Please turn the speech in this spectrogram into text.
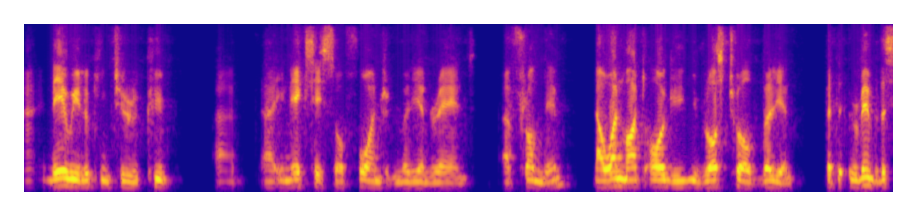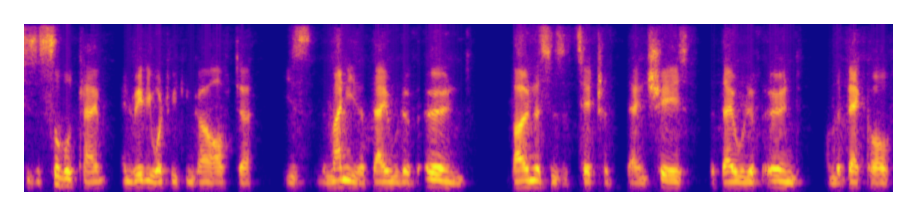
Uh, there we're looking to recoup uh, uh in excess of 400 million rand uh, from them. Now, one might argue you've lost 12 billion, but remember this is a civil claim, and really what we can go after is the money that they would have earned, bonuses, etc., and shares that they would have earned on the back of,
